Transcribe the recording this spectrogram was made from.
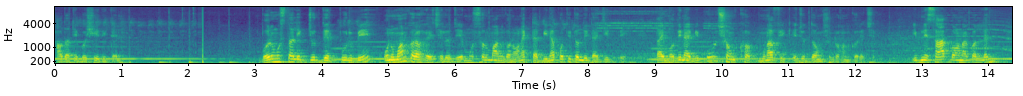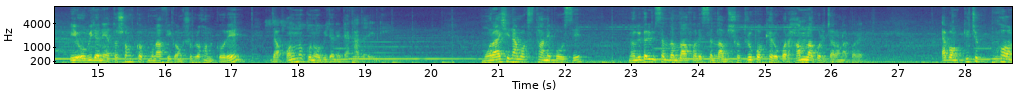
হাওদাটি বসিয়ে দিতেন। বনু মুস্তালিক যুদ্ধের পূর্বে অনুমান করা হয়েছিল যে মুসলমানগণ অনেকটা বিনা প্রতিদ্বন্দ্বিতায় জিতবে। তাই মদিনায় বিপুল সংখ্যক মুনাফিক এ যুদ্ধে অংশগ্রহণ করেছে। ইবনে সাদ বর্ণনা করলেন এই অভিযানে এত সংখ্যক মুনাফিক অংশগ্রহণ করে যা অন্য কোনো অভিযানে দেখা যায়নি। মোরাইশি নামক স্থানে পৌঁছে নবী করিম সাল্লাহ আলাইসাল্লাম শত্রুপক্ষের ওপর হামলা পরিচালনা করেন এবং কিছুক্ষণ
